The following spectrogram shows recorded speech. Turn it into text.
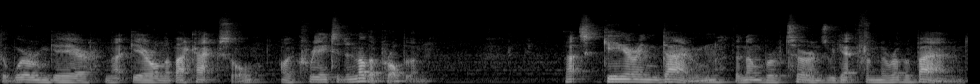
the worm gear and that gear on the back axle I've created another problem. That's gearing down the number of turns we get from the rubber band.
